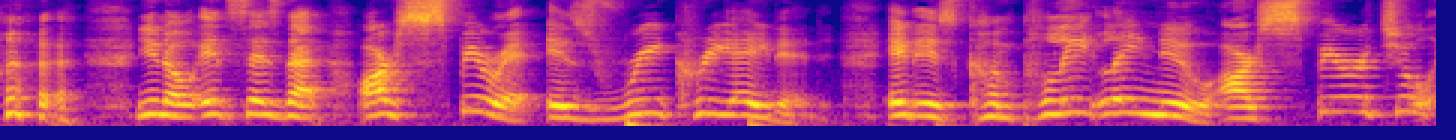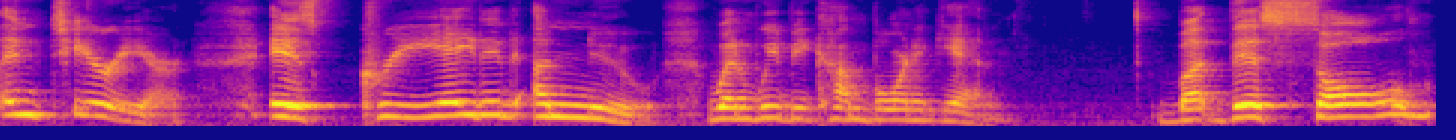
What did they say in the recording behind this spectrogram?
you know, it says that our spirit is recreated, it is completely new. Our spiritual interior is created anew when we become born again. But this soul,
